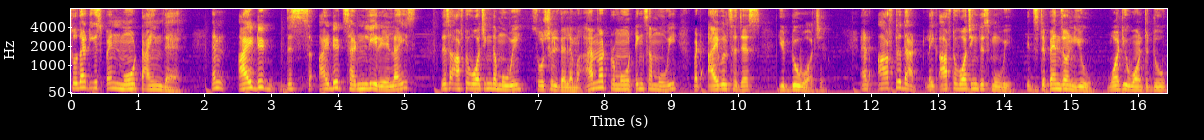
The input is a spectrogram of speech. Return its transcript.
so that you spend more time there and I did this I did suddenly realise this after watching the movie social dilemma I am not promoting some movie but I will suggest you do watch it and after that like after watching this movie it depends on you what you want to do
